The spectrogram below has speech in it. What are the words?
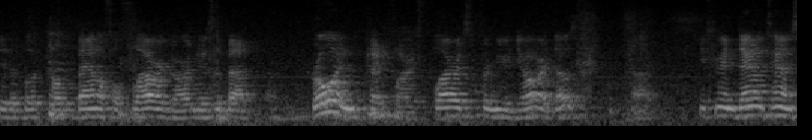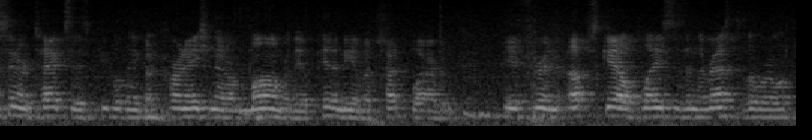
did a book called Bountiful Flower Garden. It was about growing cut flowers, flowers from your yard. Those, if you're in downtown center Texas, people think a carnation and a mom are the epitome of a cut flower. But if you're in upscale places in the rest of the world,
